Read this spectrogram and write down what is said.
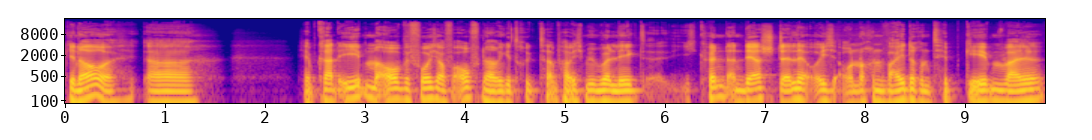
Genau. Äh, ich habe gerade eben, auch bevor ich auf Aufnahme gedrückt habe, habe ich mir überlegt, ich könnte an der Stelle euch auch noch einen weiteren Tipp geben, weil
